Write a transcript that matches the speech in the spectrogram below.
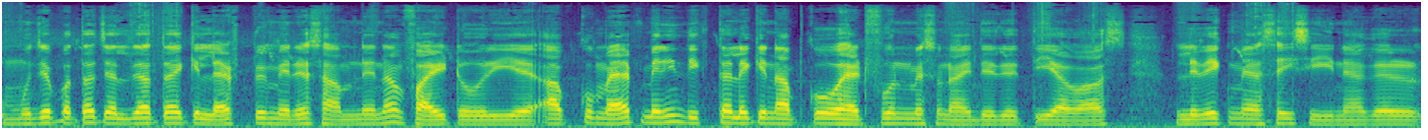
मुझे पता चल जाता है कि लेफ़्ट पे मेरे सामने ना फ़ाइट हो रही है। आपको मैप में नहीं दिखता, लेकिन आपको हेडफोन में सुनाई दे देती है आवाज़। लिविक में ऐसा ही सीन है, अगर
